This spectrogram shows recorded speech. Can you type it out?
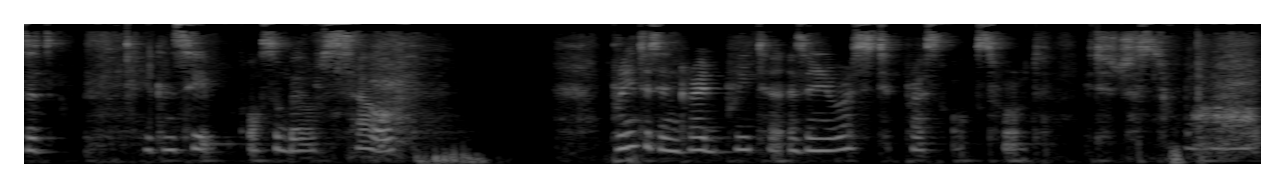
that you can see also by yourself. Printed in Great Britain as a University Press, Oxford. It is just wow.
